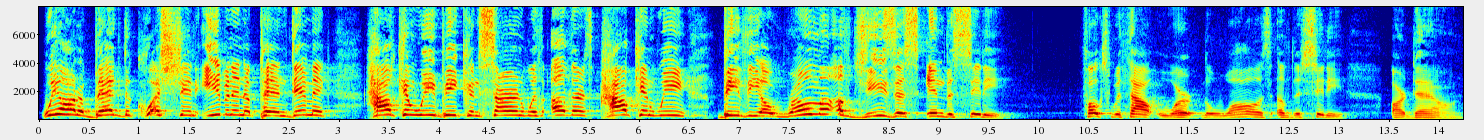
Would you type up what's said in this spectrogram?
We ought to beg the question, even in a pandemic, how can we be concerned with others? How can we be the aroma of Jesus in the city? Folks, without work, the walls of the city are down.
